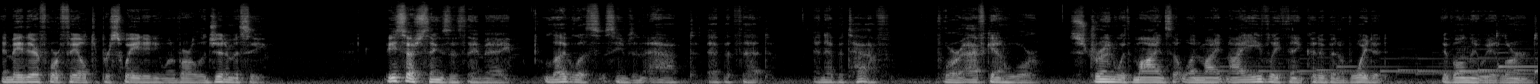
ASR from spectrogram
and may therefore fail to persuade anyone of our legitimacy. Be such things as they may, legless seems an apt epithet, an epitaph, for Afghan war strewn with mines that one might naively think could have been avoided. If only we had learned.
